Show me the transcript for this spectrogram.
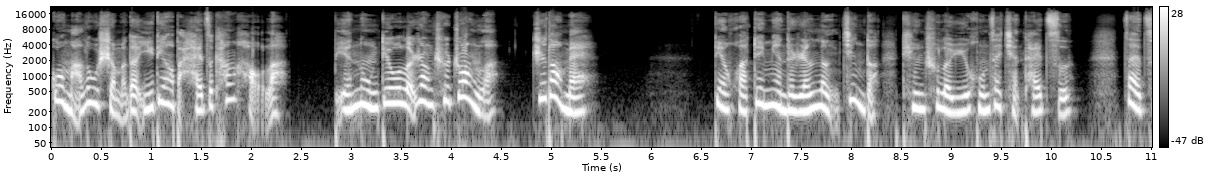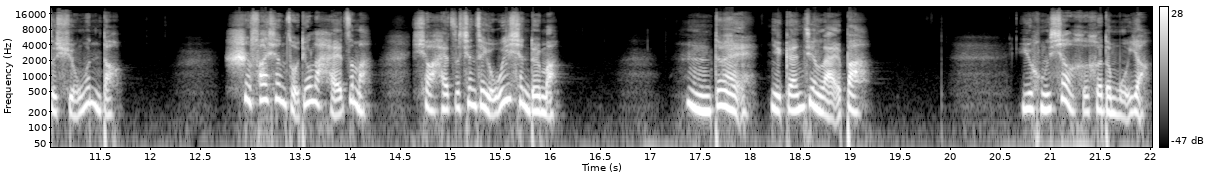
过马路什么的，一定要把孩子看好了，别弄丢了，让车撞了，知道没？电话对面的人冷静的听出了于红在潜台词，再次询问道：“是发现走丢了孩子吗？小孩子现在有危险，对吗？”“嗯，对，你赶紧来吧。”于红笑呵呵的模样，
